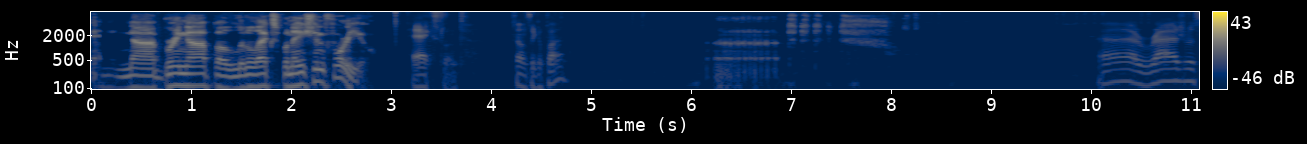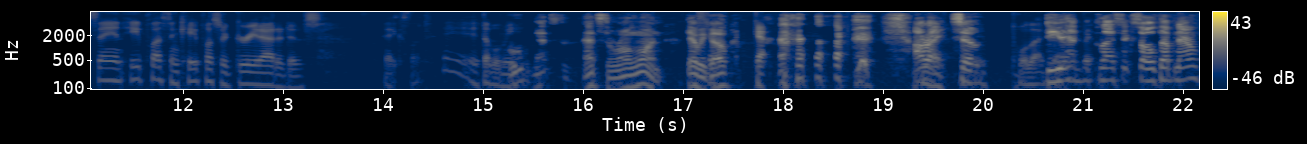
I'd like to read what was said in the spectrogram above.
and uh, bring up a little explanation for you. Excellent. Sounds like a plan. Uh, Uh, Raj was saying A plus and K plus are great additives. Excellent. Hey, double me. ooh, that's the, that's the wrong one. There we go. Okay. All right. So, Pull that. do you have the classic salt up now?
